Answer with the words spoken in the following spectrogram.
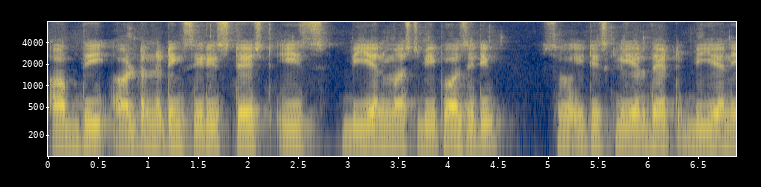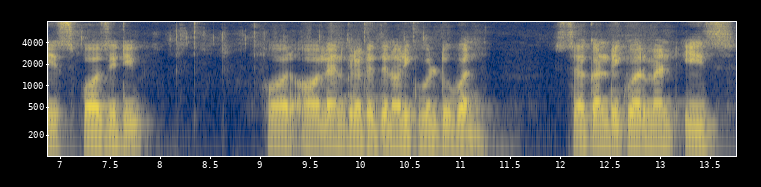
of the alternating series test is bn must be positive. So it is clear that bn is positive for all n greater than or equal to 1 second requirement is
